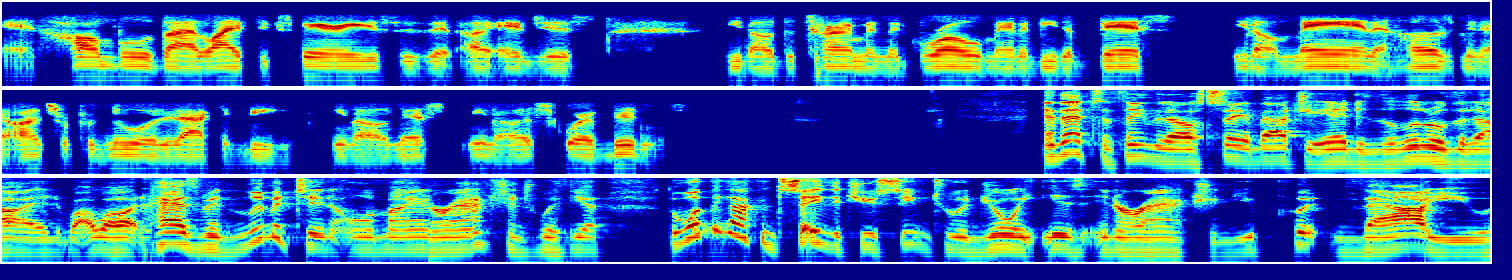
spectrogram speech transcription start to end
and humbled by life experiences and uh, and just you know determined to grow, man, to be the best you know man and husband and entrepreneur that I could be. You know, and that's you know that's square business. And that's the thing that I'll say about you, Ed, and the little that I, while it has been limited on my interactions with you, the one thing I can say that you seem to enjoy is interaction. You put value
